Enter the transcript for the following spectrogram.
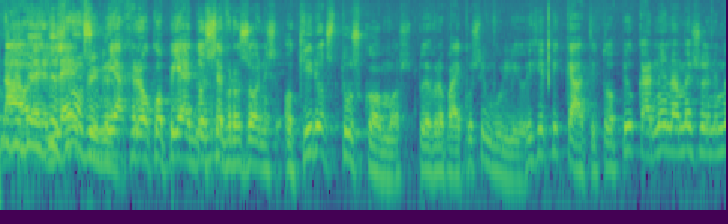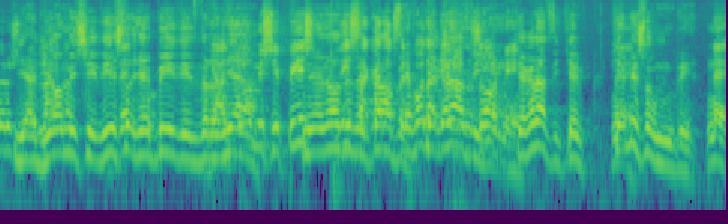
να ελέγξουν μια χρεοκοπία εντός Ευρωζώνης. Ο κύριος Τούσκ όμως του Ευρωπαϊκού Συμβουλίου είχε πει κάτι το οποίο κανένα μέσο ενημέρωσης Για 2,5 δις το είχε πει. Για 2,5 δις θα καταστρεφόταν η Ευρωζώνη. Και γράφει και εμείς το έχουμε πει. Ναι,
